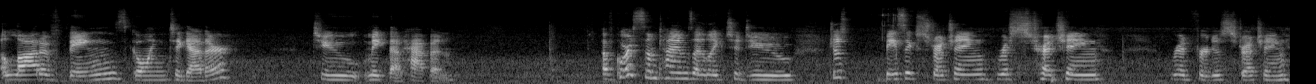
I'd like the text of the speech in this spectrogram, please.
a lot of things going together to make that happen. Of course, sometimes I like to do just basic stretching, wrist stretching, Redford is stretching,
